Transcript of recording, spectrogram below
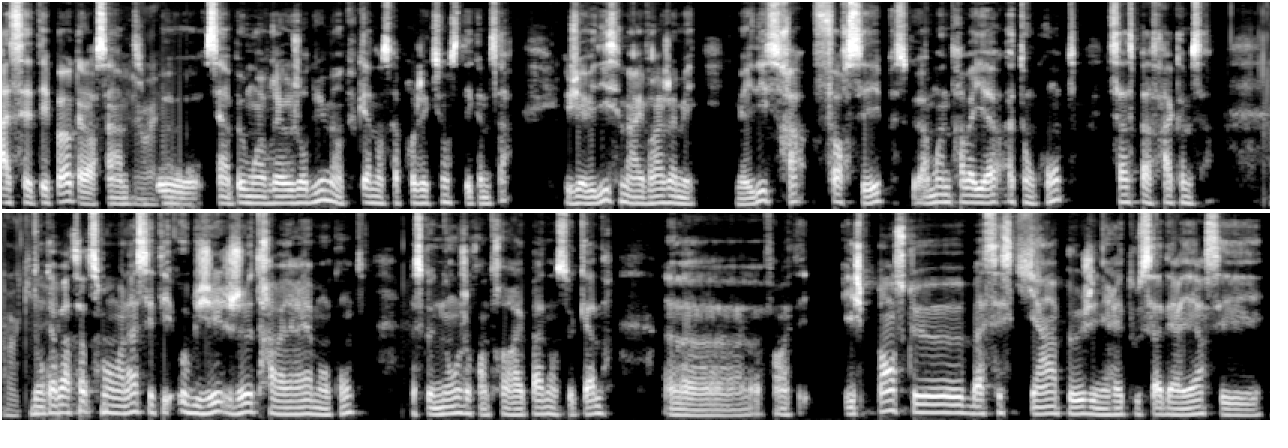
à cette époque. Alors c'est un petit peu, c'est un peu moins vrai aujourd'hui, mais en tout cas dans sa projection, c'était comme ça. Et je lui avais dit, ça m'arrivera jamais. Il m'avait dit, ce sera forcé parce qu'à moins de travailler à, ton compte, ça se passera comme ça. Donc à partir de ce moment-là, c'était obligé, je travaillerai à mon compte parce que non, je rentrerai pas dans ce cadre. Euh, et je pense que bah, c'est ce qui a un peu généré tout ça derrière, c'est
